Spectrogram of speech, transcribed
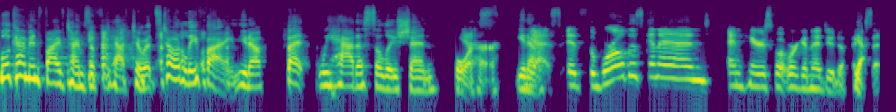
we'll come in five times if we have to. It's totally fine, you know. But we had a solution for Yes. her, you know. Yes. It's the world is going to end. And here's what we're going to do to fix it.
